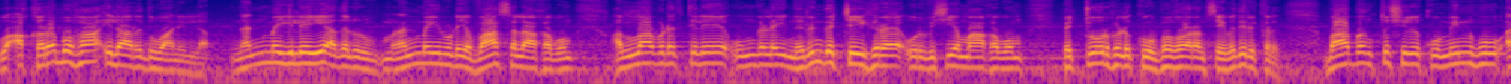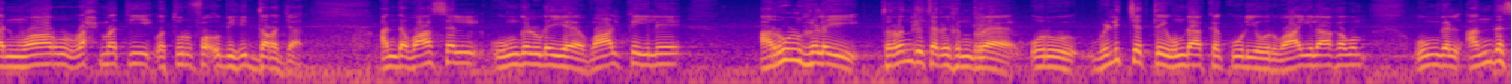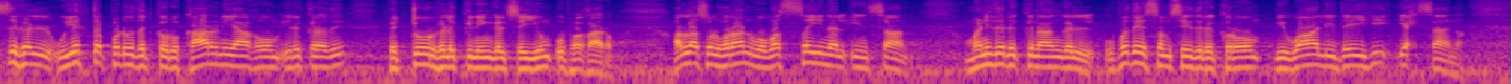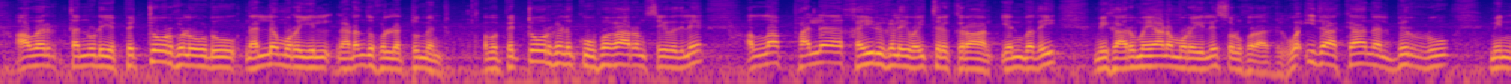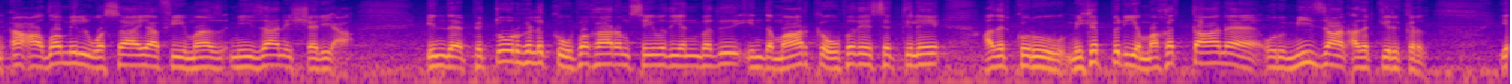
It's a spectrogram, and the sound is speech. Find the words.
அக்ரபுஹா இலா ரிதுவானில்லா. நன்மையிலேயே அதில் ஒரு நன்மையினுடைய வாசலாகவும் அல்லாவிடத்திலே உங்களை நெருங்கச் செய்கிற ஒரு விஷயமாகவும் பெற்றோர்களுக்கு உபகாரம் செய்வது இருக்கிறது. பாபன் துஷ்ரிகு மின்ஹு அன்வாரு ரஹ்மதி வ துர்ஃப உபிஹி தரஜாத். அந்த வாசல் உங்களுடைய வாழ்க்கையிலே அருள்களை திறந்து தருகின்ற ஒரு வெளிச்சத்தை உண்டாக்கக்கூடிய ஒரு வாயிலாகவும் உங்கள் அந்தஸ்துகள் உயர்த்தப்படுவதற்கு ஒரு காரணியாகவும் இருக்கிறது. பெற்றோர்களுக்கு நீங்கள் செய்யும் உபகாரம். அல்லாஹ் சொல்கிறான் நல் இன்சான். மனிதனுக்கு நாங்கள் உபதேசம் செய்திருக்கிறோம் விவாலிதைஹி எஹ்சானா அவர் தன்னுடைய பெற்றோர்களோடு நல்ல முறையில் நடந்து கொள்ளட்டும் என்று. அப்போ பெற்றோர்களுக்கு உபகாரம் செய்வதிலே அல்லாஹ் பல கயிறுகளை வைத்திருக்கிறான் என்பதை மிக அருமையான முறையிலே சொல்கிறார்கள். ஒ இதா கேனல் பிர்ரு மின் அதமில் வசாயா ஃபி மீசானி ஷரியா இந்த பெற்றோர்களுக்கு உபகாரம் செய்வது என்பது இந்த மார்க்க உபதேசத்திலே அதற்கொரு மிகப்பெரிய மகத்தான ஒரு மீசான் அதற்கு இருக்கிறது.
